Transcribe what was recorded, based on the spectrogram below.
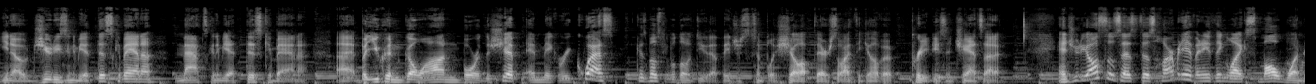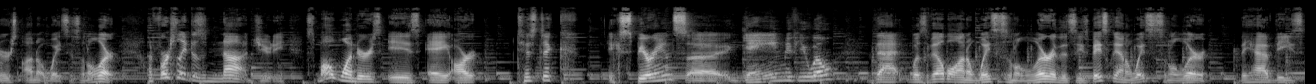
you know Judy's going to be at this cabana, Matt's going to be at this cabana, uh, but you can go on board the ship and make a request because most people don't do that. They just simply show up there. So I think you'll have a pretty decent chance at it. And Judy also says, Does Harmony have anything like Small Wonders on Oasis and Allure? Unfortunately, it does not, Judy. Small Wonders is a artistic experience, uh, game, if you will, that was available on Oasis and Allure this season. Basically, on Oasis and Allure, they have these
